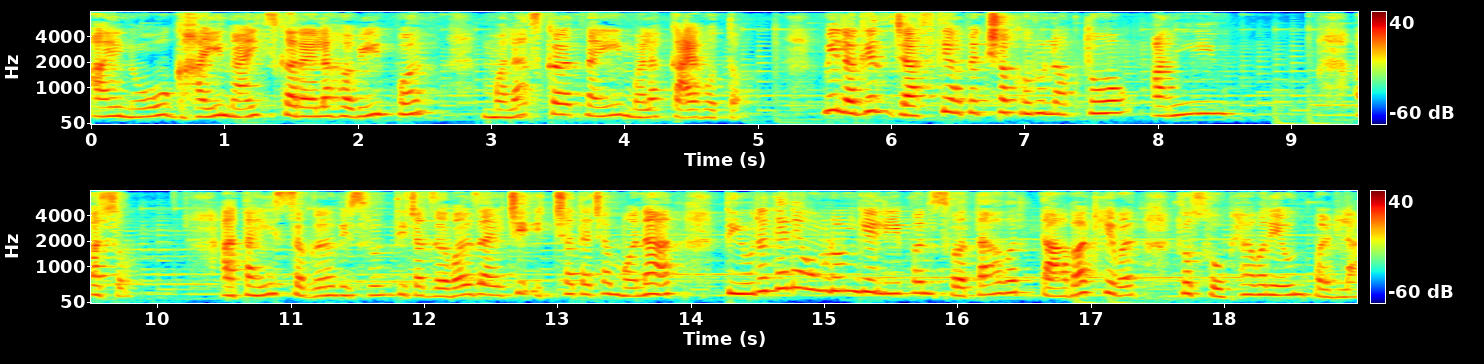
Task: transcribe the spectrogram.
आय नो घाई नाहीच करायला हवी पण मलाच कळत नाही मला काय होतं. मी लगेच जास्ती अपेक्षा करू लागतो आणि असो. आता ही सगळं विसरून तिच्या जवळ जायची इच्छा त्याच्या मनात तीव्रतेने उमडून गेली पण स्वतःवर ताबा ठेवत तो सोफ्यावर येऊन पडला.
